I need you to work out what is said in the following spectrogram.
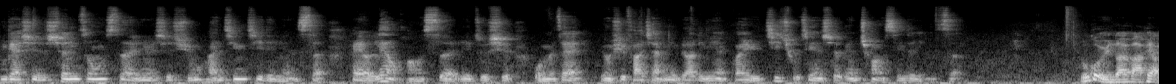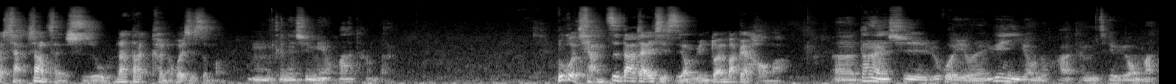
应该是深棕色，因为是循环经济的颜色，还有亮黄色，也就是我们在永续发展目标里面关于基础建设跟创新的颜色。如果云端发票想象成食物，那它可能会是什么？嗯，可能是棉花糖吧。如果强制大家一起使用云端发票好吗？呃，当然是如果有人愿意用的话，他们就用嘛。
